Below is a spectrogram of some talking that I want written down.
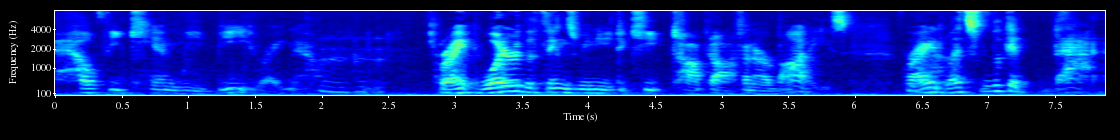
healthy can we be right now, Mhm. right? What are the things we need to keep topped off in our bodies, right? Yeah. Let's look at that.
